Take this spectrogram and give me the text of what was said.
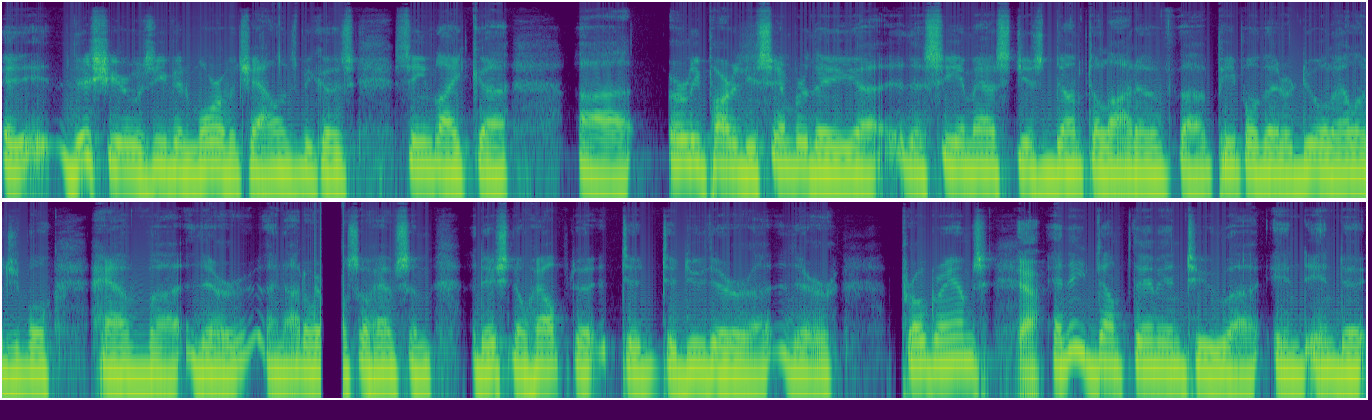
This year was even more of a challenge because it seemed like uh, uh, early part of December, they uh, the CMS just dumped a lot of uh, people that are dual eligible have uh, their and I also have some additional help to to, to do their uh, their programs. Yeah. and they dumped them into uh, in, into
